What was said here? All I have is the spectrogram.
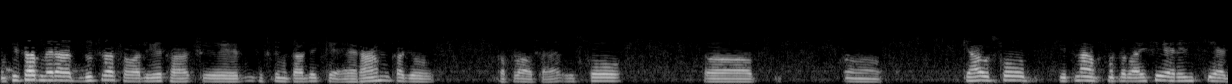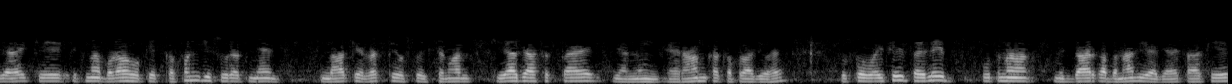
مفتی صاحب میرا دوسرا سوال یہ تھا کہ اس کے مطابق کہ احرام کا جو کپڑا ہوتا ہے اس کو آ, آ, کیا اس کو اتنا مطلب ایسے ارینج کیا جائے کہ اتنا بڑا ہو کہ کفن کی صورت میں لا کے رکھ کے اس کو استعمال کیا جا سکتا ہے یا نہیں؟ احرام کا کپڑا جو ہے اس کو ویسے ہی پہلے اتنا مقدار کا بنا لیا جائے تاکہ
